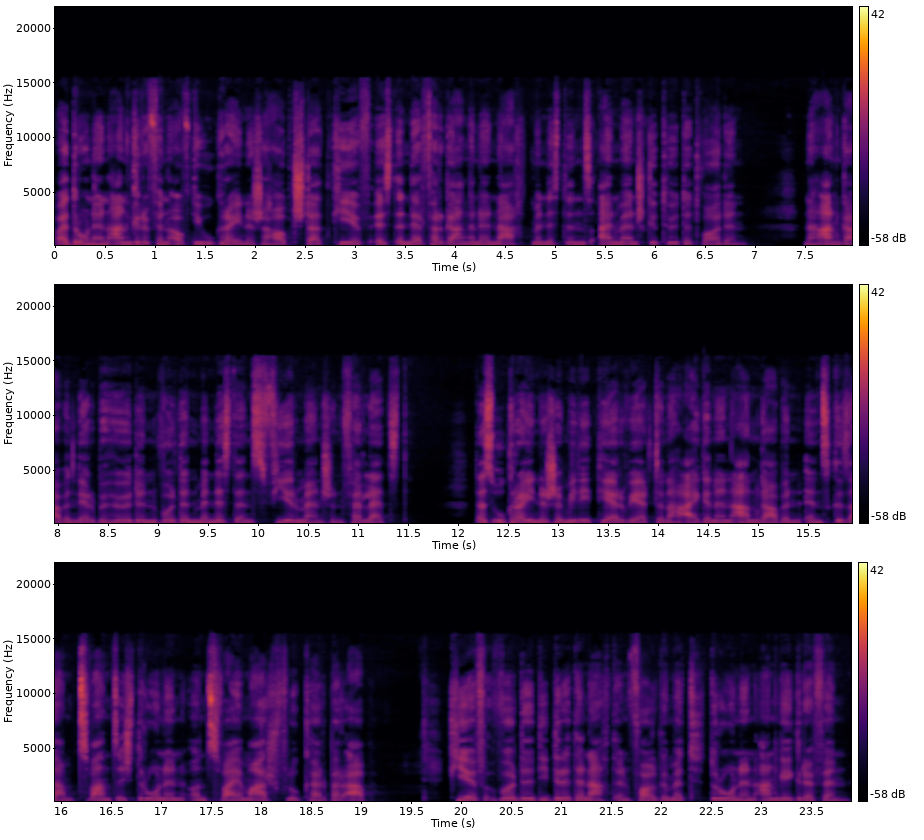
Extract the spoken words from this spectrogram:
Bei Drohnenangriffen auf die ukrainische Hauptstadt Kiew ist in der vergangenen Nacht mindestens ein Mensch getötet worden. Nach Angaben der Behörden wurden mindestens vier Menschen verletzt. Das ukrainische Militär wehrte nach eigenen Angaben insgesamt 20 Drohnen und zwei Marschflugkörper ab. Kiew wurde die dritte Nacht in Folge mit Drohnen angegriffen.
